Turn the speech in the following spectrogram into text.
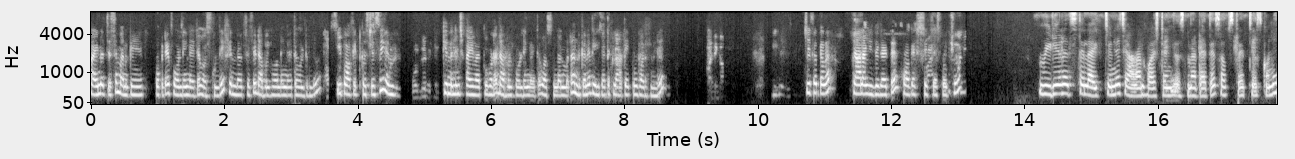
పైన వచ్చేసి మనకి ఒకటే ఫోల్డింగ్ అయితే వస్తుంది. కింద వచ్చేసి డబుల్ ఫోల్డింగ్ అయితే ఉంటుంది. ఈ పాకెట్కి వచ్చేసి కింద నుంచి పై వరకు కూడా డబుల్ ఫోల్డింగ్ అయితే వస్తుంది అనమాట అందుకని దీనికైతే క్లాత్ ఎక్కువ పడుతుంది. చూసారు కదా? చాలా ఈజీగా అయితే పాకెట్ స్టిచ్ చేసుకోవచ్చు. వీడియో నచ్చితే లైక్ చేయండి. ఛానల్ ఫస్ట్ టైం చూస్తున్నట్టయితే సబ్స్క్రైబ్ చేసుకోండి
